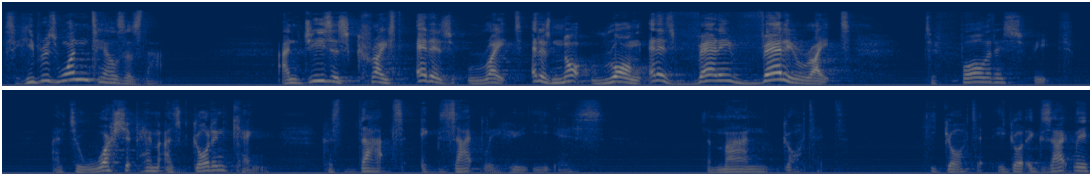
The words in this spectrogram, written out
See, Hebrews 1 tells us that. And Jesus Christ, it is right. It is not wrong. It is very, very right to fall at his feet and to worship him as God and King because that's exactly who he is. The man got it. He got it. He got exactly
